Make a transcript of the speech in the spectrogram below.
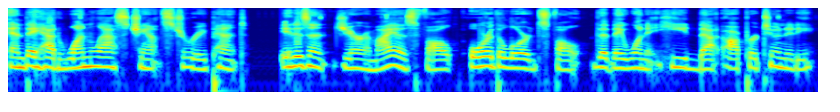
and they had one last chance to repent. It isn't Jeremiah's fault or the Lord's fault that they wouldn't heed that opportunity.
